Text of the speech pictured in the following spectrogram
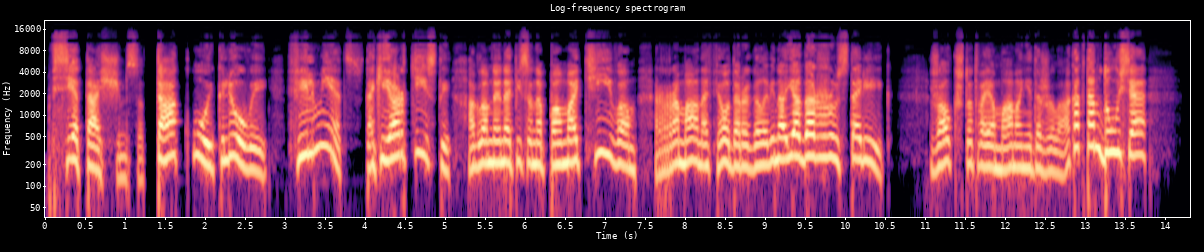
все тащимся. Такой клевый фильмец, такие артисты, а главное написано по мотивам романа Федора Головина. Я горжусь, старик. Жалко, что твоя мама не дожила. А как там Дуся?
